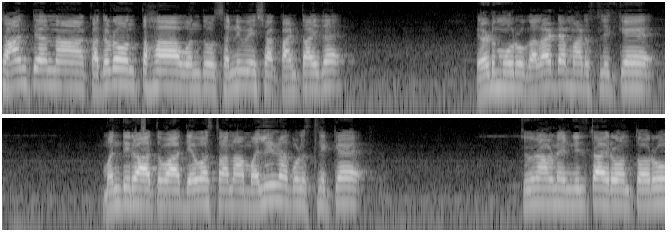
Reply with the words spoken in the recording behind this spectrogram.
ಶಾಂತಿಯನ್ನು ಕದಡುವಂತಹ ಒಂದು ಸನ್ನಿವೇಶ ಕಾಣ್ತಾ ಇದೆ. ಎರಡು ಮೂರು ಗಲಾಟೆ ಮಾಡಿಸ್ಲಿಕ್ಕೆ ಮಂದಿರ ಅಥವಾ ದೇವಸ್ಥಾನ ಮಲಿನಗೊಳಿಸ್ಲಿಕ್ಕೆ ಚುನಾವಣೆ ನಿಲ್ತಾ ಇರುವಂಥವರು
